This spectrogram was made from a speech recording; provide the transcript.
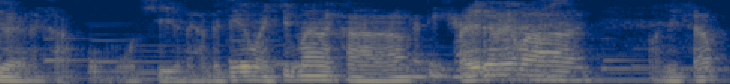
รื่อยๆนะครับผมโอเคนะครับเดี๋ยวเจอกันใหม่คลิปหน้านะครับสวัสดีค่ะไปได้บ๊ายบายสวัสดีครับ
